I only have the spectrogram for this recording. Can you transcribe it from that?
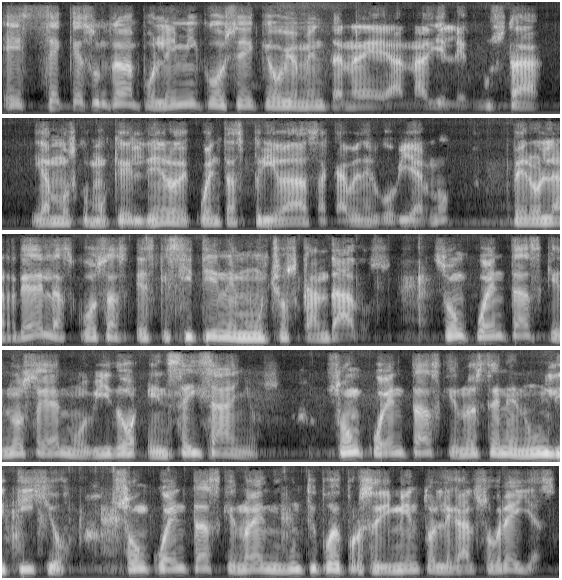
eh, sé que es un tema polémico, sé que obviamente a nadie, a nadie le gusta, digamos, como que el dinero de cuentas privadas acabe en el gobierno, pero la realidad de las cosas es que sí tiene muchos candados. Son cuentas que no se han movido en seis años. Son cuentas que no estén en un litigio, son cuentas que no hay ningún tipo de procedimiento legal sobre ellas.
